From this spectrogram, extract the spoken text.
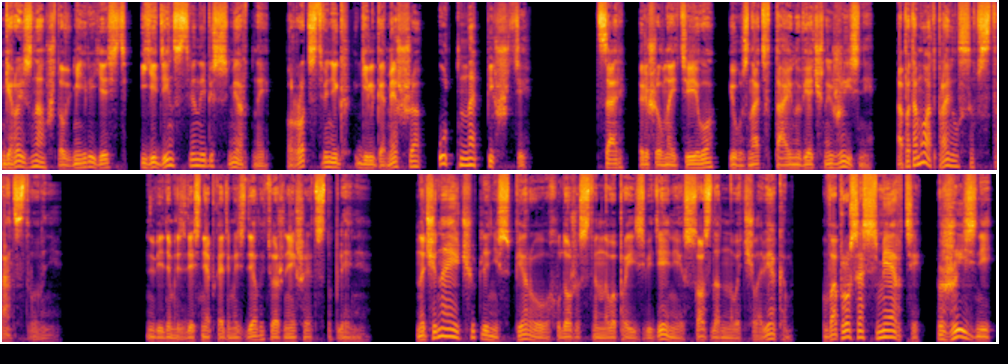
Герой знал, что в мире есть единственный бессмертный родственник Гильгамеша Утнапишти. Царь решил найти его и узнать тайну вечной жизни, а потому отправился в странствование. Видимо, здесь необходимо сделать важнейшее отступление. Начиная чуть ли не с первого художественного произведения, созданного человеком, вопрос о смерти, жизни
